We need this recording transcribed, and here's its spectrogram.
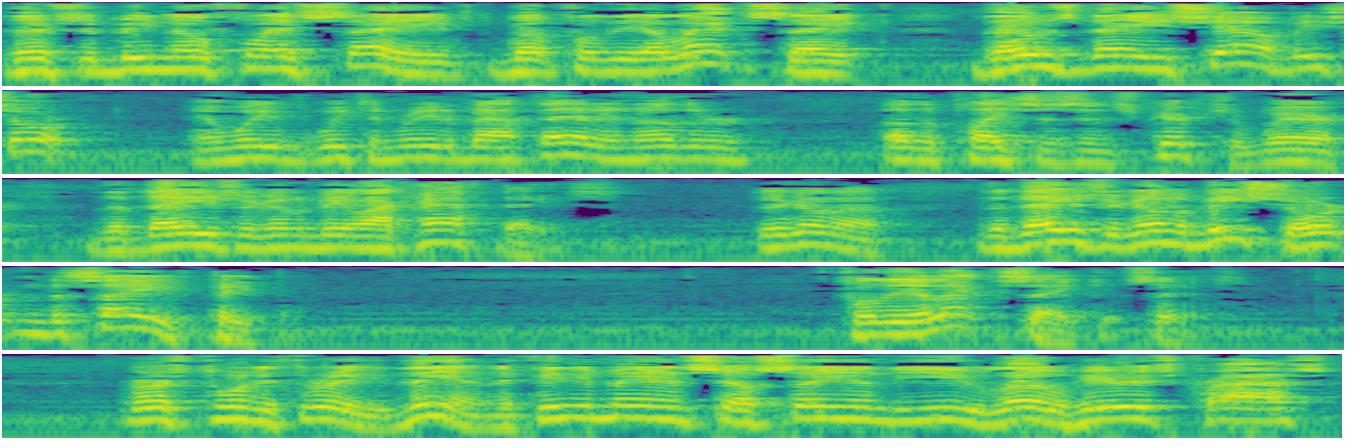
there should be no flesh saved, but for the elect's sake, those days shall be shortened. And we, we can read about that in other, other places in scripture where the days are going to be like half days. They're going to, the days are going to be shortened to save people. For the elect's sake, it says. Verse 23, Then, if any man shall say unto you, Lo, here is Christ,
